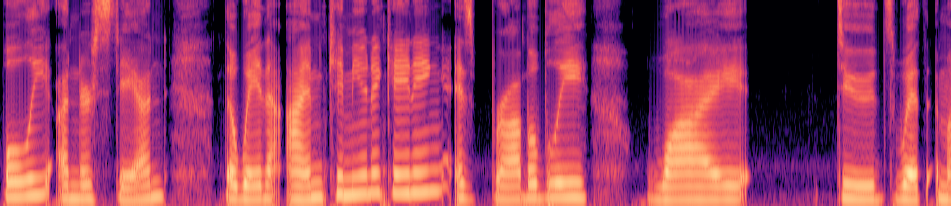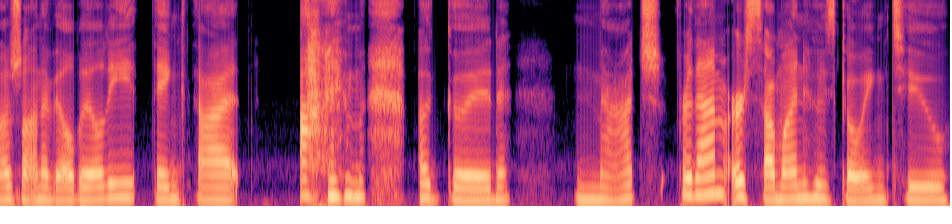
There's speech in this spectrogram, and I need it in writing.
fully understand the way that I'm communicating is probably why dudes with emotional unavailability think that I'm a good match for them or someone who's going to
